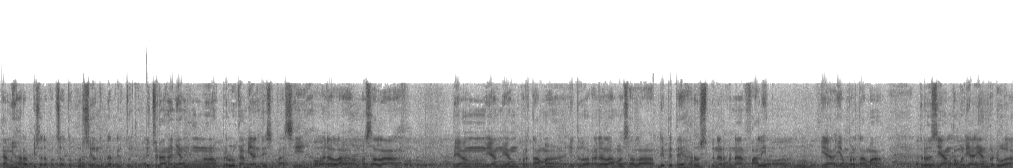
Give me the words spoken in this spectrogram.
kami harap bisa dapat satu kursi untuk dapil tujuh. Kecurangan yang eh, perlu kami antisipasi adalah masalah yang yang yang pertama itu adalah masalah DPT harus benar-benar valid. Ya, yang pertama. Terus yang kemudian yang kedua,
